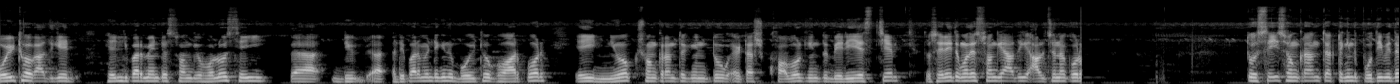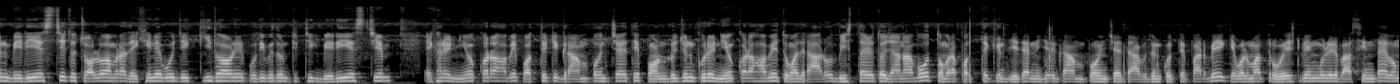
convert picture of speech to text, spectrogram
বৈঠক আজকে হেলথ ডিপার্টমেন্টের সঙ্গে হলো, সেই ডিপার্টমেন্টে কিন্তু বৈঠক হওয়ার পর এই নিয়োগ সংক্রান্ত কিন্তু একটা খবর কিন্তু বেরিয়ে এসছে। তো সেটাই তোমাদের সঙ্গে আজকে আলোচনা করব। তো সেই সংক্রান্ত একটা কিন্তু প্রতিবেদন বেরিয়ে এসছে। তো চলো আমরা দেখে নেব যে কী ধরনের প্রতিবেদনটি ঠিক বেরিয়ে এসছে। এখানে নিয়োগ করা হবে প্রত্যেকটি গ্রাম পঞ্চায়েতে পনেরো জন করে নিয়োগ করা হবে। তোমাদের আরও বিস্তারিত জানাব। তোমরা প্রত্যেকের যে যার নিজের গ্রাম পঞ্চায়েতে আবেদন করতে পারবে। কেবলমাত্র ওয়েস্ট বেঙ্গলের বাসিন্দা এবং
